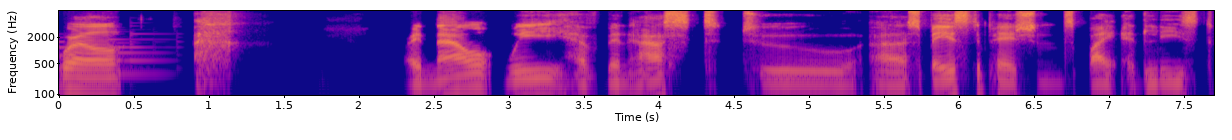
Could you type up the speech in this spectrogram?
Well, right now we have been asked to uh, space the patients by at least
